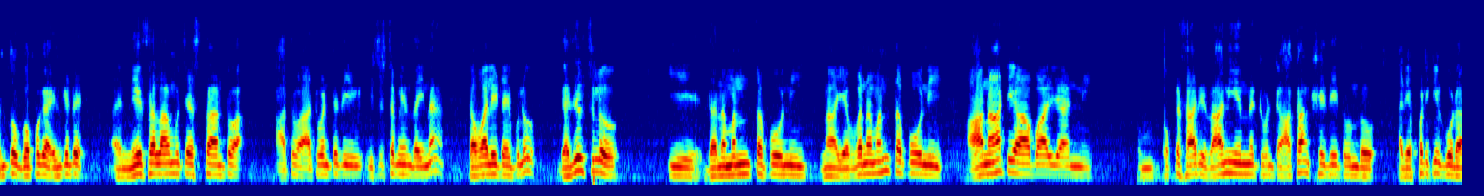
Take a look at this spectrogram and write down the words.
ఎంతో గొప్పగా ఎందుకంటే నేసలాము చేస్తా అంటూ అటు అటువంటిది విశిష్టమైనదైనా కవ్వాలి టైపులో గజిల్స్లో ఈ ధనమంత పోని నా యవ్వనమంత పోని ఆనాటి ఆ బాల్యాన్ని ఒక్కసారి రాని అన్నటువంటి ఆకాంక్ష ఏదైతే ఉందో అది ఎప్పటికీ కూడా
